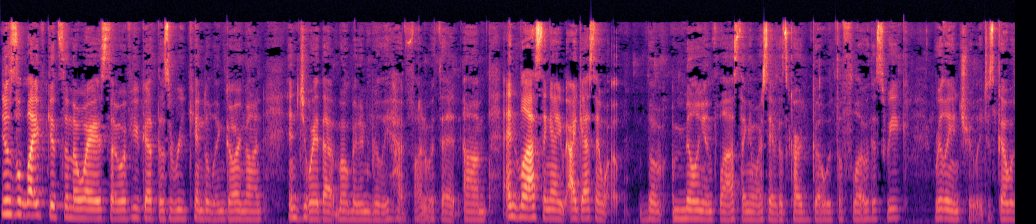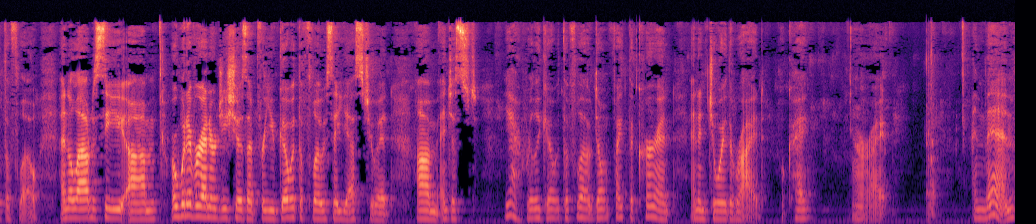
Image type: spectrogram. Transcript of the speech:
just the life gets in the way. So if you've got this rekindling going on, enjoy that moment and really have fun with it. Um, and last thing, I, I guess I, the millionth last thing I want to say with this card, go with the flow this week really and truly just go with the flow and allow to see um, or whatever energy shows up for you go with the flow say yes to it um, and just yeah really go with the flow don't fight the current and enjoy the ride okay all right and then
